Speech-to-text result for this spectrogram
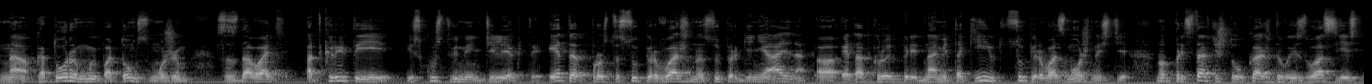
на, котором мы потом сможем создавать открытые искусственные интеллекты. Это просто супер важно, супер гениально. А, Это откроет перед нами такие супер возможности. Ну, вот представьте, что у каждого из вас есть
